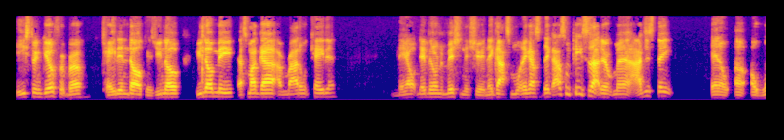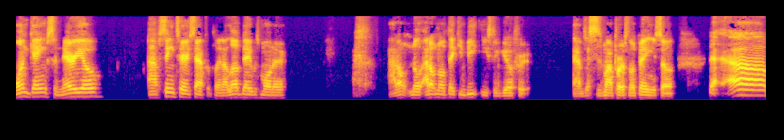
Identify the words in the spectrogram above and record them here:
Eastern Guilford, bro. Caden Dawkins. You know, you know me. That's my guy. I'm riding with Caden. They they've been on the mission this year, and they got some. They got they got some pieces out there, man. I just think in a, a, a one game scenario, I've seen Terry Sanford play, and I love Davis Molnar. I don't know. I don't know if they can beat Eastern Guilford. That's just is my personal opinion. So, uh,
